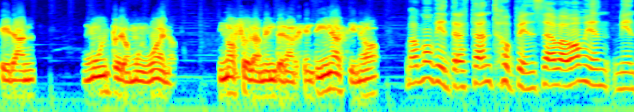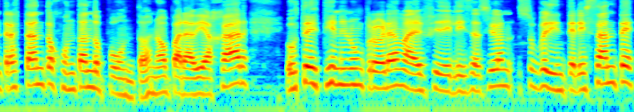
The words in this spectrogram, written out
eran muy pero muy buenos, no solamente en Argentina, sino Vamos mientras tanto, pensaba, vamos mientras tanto juntando puntos, ¿no? Para viajar. Ustedes tienen un programa de fidelización súper interesante.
